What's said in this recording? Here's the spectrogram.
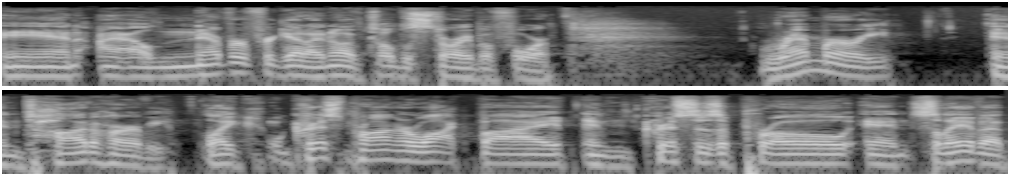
and I'll never forget. I know I've told the story before. Rem Murray and Todd Harvey. Like Chris Pronger walked by, and Chris is a pro, and so they have a.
